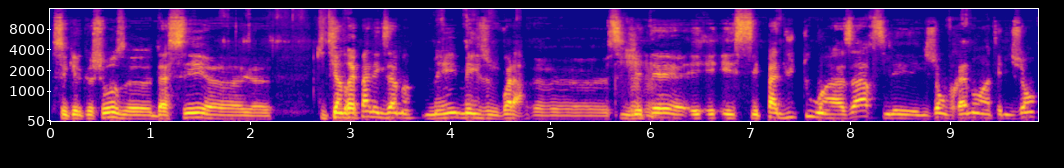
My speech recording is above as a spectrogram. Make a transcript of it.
C'est quelque chose d'assez qui tiendrait pas l'examen. Mais, mais voilà, euh, si mhm. j'étais et, et, et c'est pas du tout un hasard si les gens vraiment intelligents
